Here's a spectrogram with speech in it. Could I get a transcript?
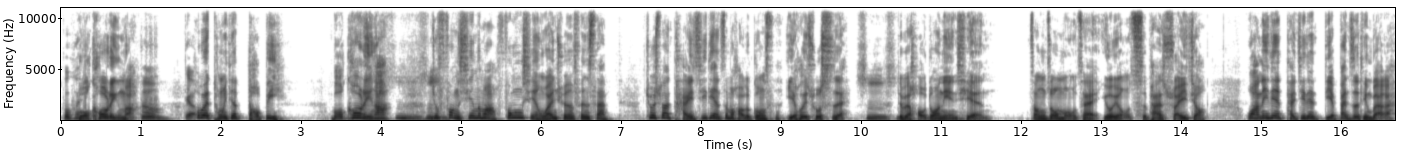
不会，不可能嘛，嗯，会不会同一天倒闭？不可能啊，嗯，你就放心了嘛，风险完全分散。就算台积电这么好的公司也会出事哎，嗯，对不对？好多年前，张忠谋在游泳池畔摔跤，哇，那天台积电跌半只停板啊，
